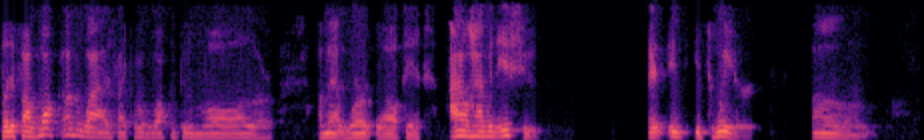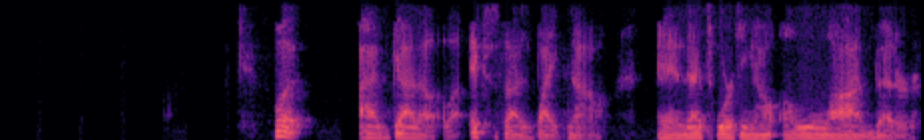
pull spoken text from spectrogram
But if I walk otherwise, like if I'm walking through the mall or I'm at work walking, I don't have an issue. It, it, it's weird. Um, but I've got a, a exercise bike now, and that's working out a lot better.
